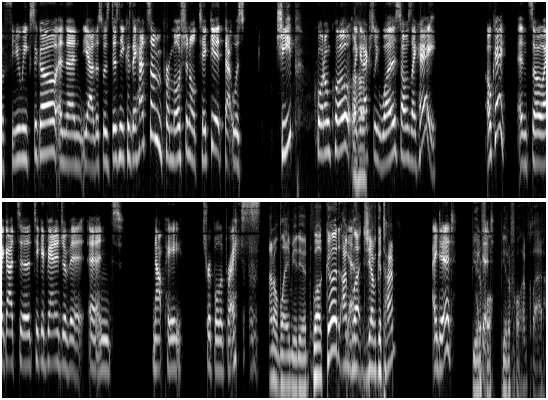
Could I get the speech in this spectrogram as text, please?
A few weeks ago and then yeah this was disney because they had some promotional ticket that was cheap quote unquote like it Uh-huh. actually was so i was like hey okay and so i got to take advantage of it and not pay triple the price I don't blame you, dude. Well, good. I'm Yeah. glad. Did you have a good time? i did Beautiful, did. beautiful. I'm glad. I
